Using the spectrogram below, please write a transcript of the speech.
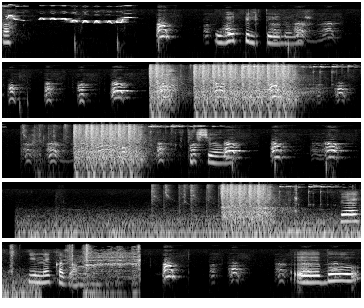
Hah. O hep birlikte geliyorlar. Bir. Ve yine kazandım. Ee, bu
